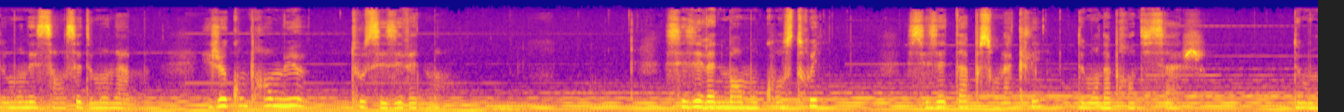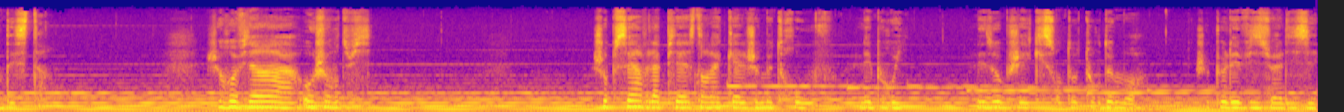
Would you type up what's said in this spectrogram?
de mon essence et de mon âme et je comprends mieux tous ces événements. Ces événements m'ont construit, ces étapes sont la clé de mon apprentissage, de mon destin. Je reviens à aujourd'hui J'observe la pièce dans laquelle je me trouve, les bruits, les objets qui sont autour de moi. Je peux les visualiser.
